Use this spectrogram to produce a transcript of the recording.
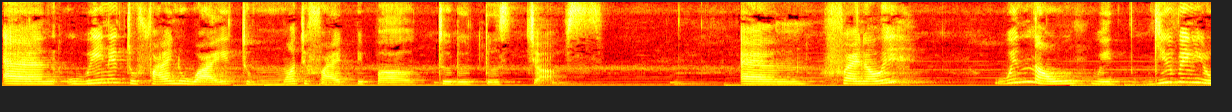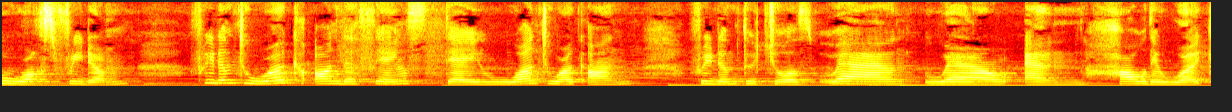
And we need to find a way to motivate people to do those jobs. And finally, we know with giving your works freedom, freedom to work on the things they want to work on, freedom to choose when, where, and how they work,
